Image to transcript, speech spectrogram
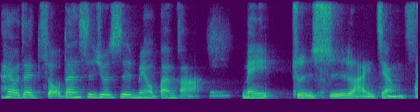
还有在走，但是就是没有办法没准时来这样子。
